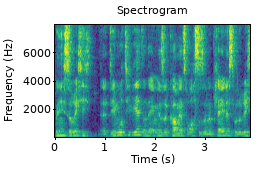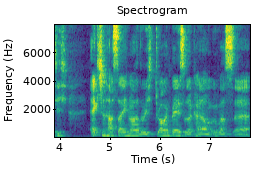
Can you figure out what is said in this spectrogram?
bin ich so richtig äh, demotiviert und denke mir so, komm, jetzt brauchst du so eine Playlist, wo du richtig Action hast, sag ich mal, durch Drum and Bass oder keine Ahnung, irgendwas äh,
